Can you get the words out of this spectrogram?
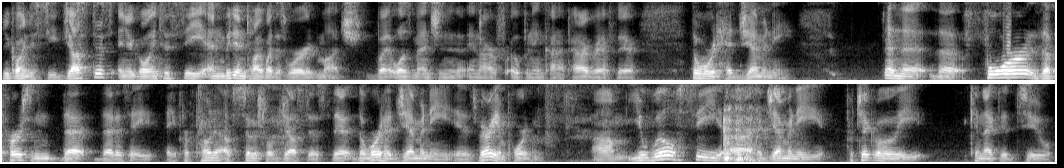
you're going to see justice, and you're going to see, and we didn't talk about this word much, but it was mentioned in, in our opening kind of paragraph there, the word hegemony and the the for the person that that is a, a proponent of social justice, the the word hegemony is very important. Um, you will see uh, hegemony particularly connected to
